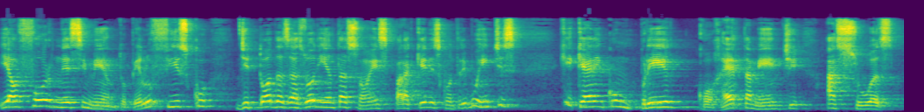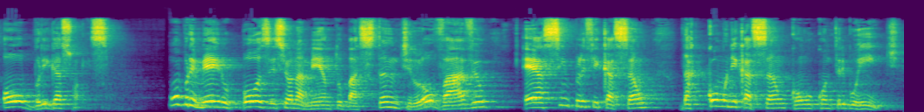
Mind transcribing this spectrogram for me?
e ao fornecimento pelo fisco de todas as orientações para aqueles contribuintes que querem cumprir corretamente as suas obrigações. Um primeiro posicionamento bastante louvável é a simplificação da comunicação com o contribuinte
